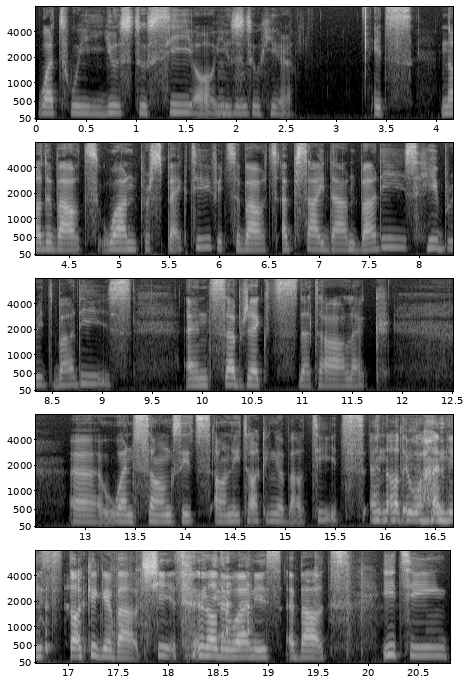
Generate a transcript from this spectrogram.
what we used to see or used Mhm. to hear. It's not about one perspective. It's about upside down bodies, hybrid bodies, and subjects that are like uh, one song it's only talking about teeth, another one is talking about shit, another one is about eating,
